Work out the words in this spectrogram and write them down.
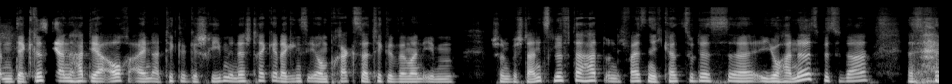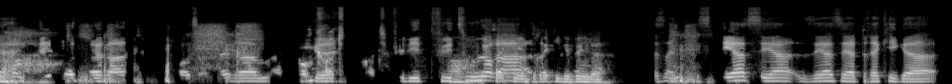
Ähm, der Christian hat ja auch einen Artikel geschrieben in der Strecke. Da ging es eher um Praxisartikel, wenn man eben schon Bestandslüfter hat. Und ich weiß nicht, kannst du das, äh, Johannes, bist du da? Das ist ein Bild aus eurer, aus eurem oh Gott, für die, für die oh, Zuhörer. Dreckige Bilder. Das ist ein sehr, sehr, sehr, sehr dreckiger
